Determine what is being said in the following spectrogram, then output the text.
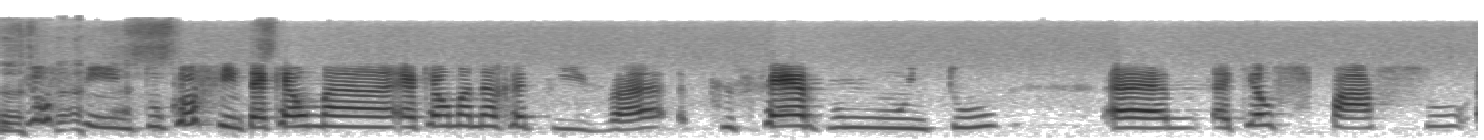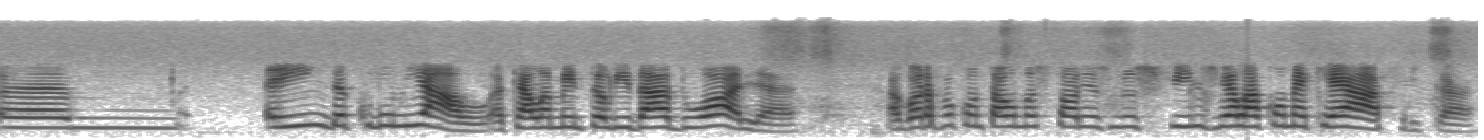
O que eu sinto, o que eu sinto é que é uma, é que é uma narrativa que serve muito um, aquele espaço um, ainda colonial, aquela mentalidade do, olha, agora vou contar uma história aos meus filhos, vê lá como é que é a África.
